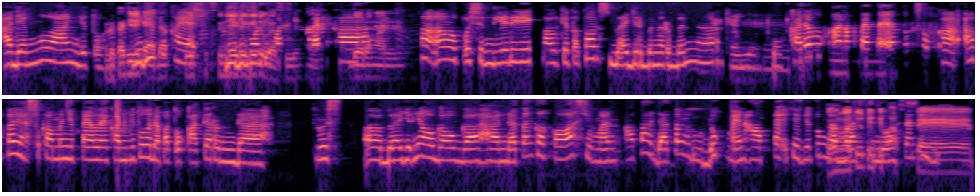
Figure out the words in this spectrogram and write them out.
ada yang ngulang gitu. Mereka jadi, jadi itu kayak jadi gitu motivasi gitu mereka. Dorongan. nge-push sendiri. Kalau kita tuh harus belajar bener-bener kayak gitu. Hmm. Kadang anak PTN tuh suka apa ya suka menyepelekan gitu dapat UKT rendah. Terus uh, belajarnya ogah-ogahan. Datang ke kelas cuman apa? Datang duduk main HP kayak gitu nggak oh, merhatiin dosen. Absen,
